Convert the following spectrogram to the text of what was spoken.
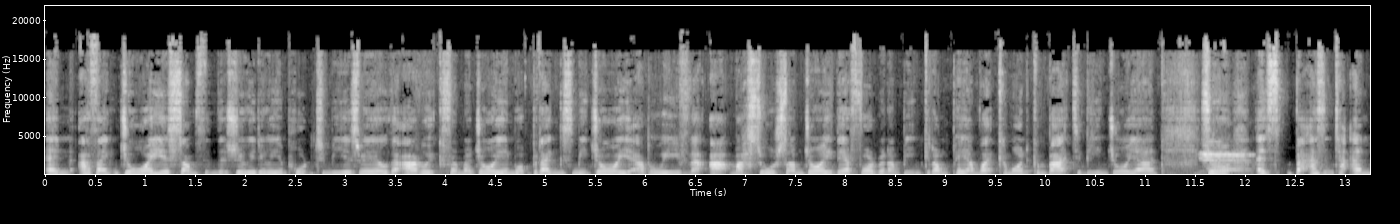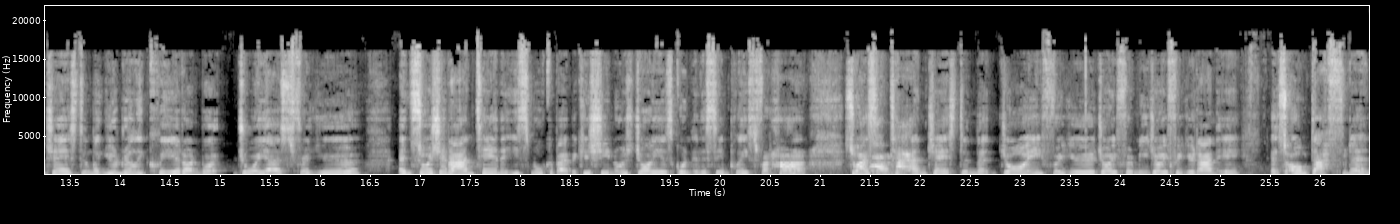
And I think joy is something that's really, really important to me as well, that I look for my joy and what brings me joy. I believe that at my source I'm joy. Therefore, when I'm being grumpy, I'm like, come on, come back to being joy, Anne. So it's, but isn't it interesting? Like, you're really clear on what joy is for you. And so is your auntie that you spoke about because she knows joy is going to the same place for her. So isn't it yeah. interesting that joy for you, joy for me, joy for your auntie, it's all different.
